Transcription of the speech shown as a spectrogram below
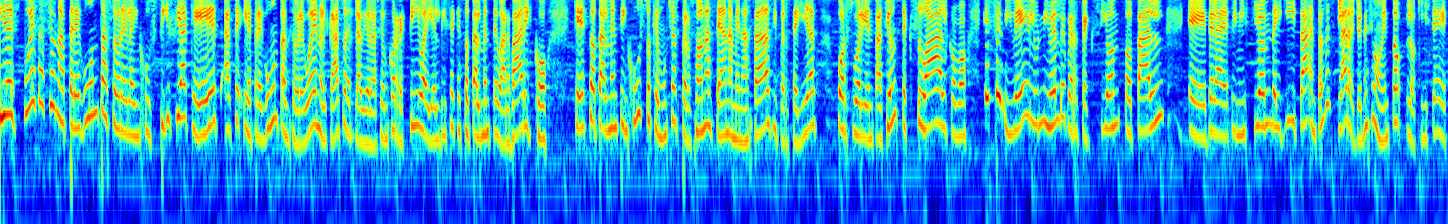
Y después hace una pregunta sobre la injusticia que es, hace, le preguntan sobre, bueno, el caso de la violación correctiva y él dice que es totalmente barbárico, que es totalmente injusto que muchas personas sean amenazadas y perseguidas por su orientación sexual, como ese nivel, un nivel de perfección total eh, de la definición de Higuita. Entonces, claro, yo en ese momento lo quise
